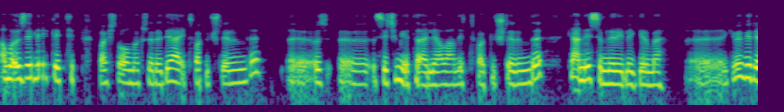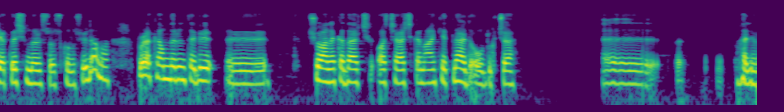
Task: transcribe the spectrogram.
Ama özellikle tip başta olmak üzere diğer ittifak güçlerinde e, e, seçim yeterli alan ittifak güçlerinde kendi isimleriyle girme e, gibi bir yaklaşımları söz konusuydu ama bu rakamların tabii e, şu ana kadar açığa çıkan anketler de oldukça hani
